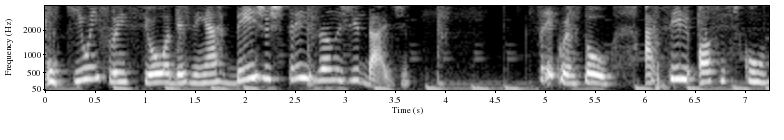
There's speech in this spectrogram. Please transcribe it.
o que o influenciou a desenhar desde os três anos de idade. Frequentou a City of School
